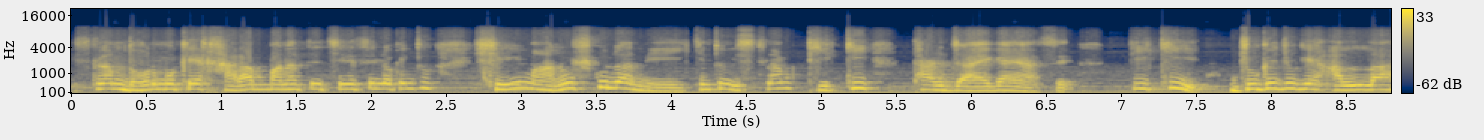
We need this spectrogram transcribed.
ইসলাম ধর্মকে খারাপ বানাতে চেয়েছিল, কিন্তু সেই মানুষগুলা নেই। কিন্তু ইসলাম ঠিকই তার জায়গায় আছে। ঠিকই যুগে যুগে আল্লাহ,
